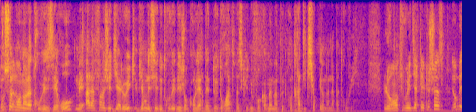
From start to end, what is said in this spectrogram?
Non seulement on en a trouvé zéro, mais à la fin j'ai dit à Loïc, viens on essaie de trouver des gens qui ont l'air d'être de droite parce qu'il nous faut quand même un peu de contradiction. Et on n'en a pas trouvé. Laurent, tu voulais dire quelque chose? Non, mais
